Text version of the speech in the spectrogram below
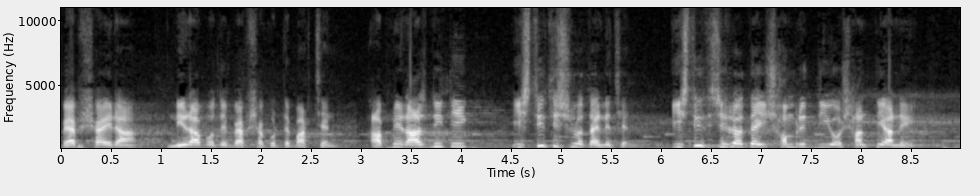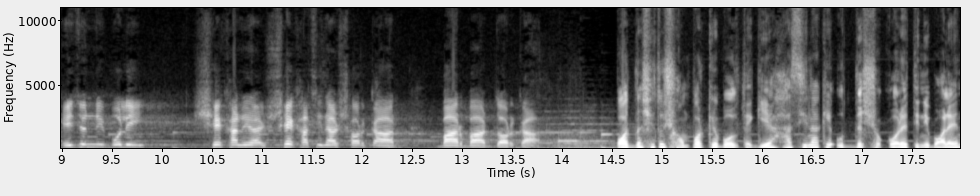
ব্যবসায়ীরা নিরাপদে ব্যবসা করতে পারছেন। আপনি রাজনীতিক স্থিতিশীলতা এনেছেন। স্থিতিশীলতাই সমৃদ্ধি ও শান্তি আনে। এই জন্যই বলি সেখানে শেখ হাসিনার সরকার বারবার দরকার। পদ্মা সেতু সম্পর্কে বলতে গিয়ে হাসিনাকে উদ্দেশ্য করে তিনি বলেন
